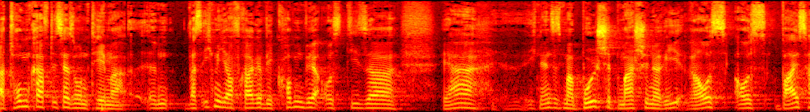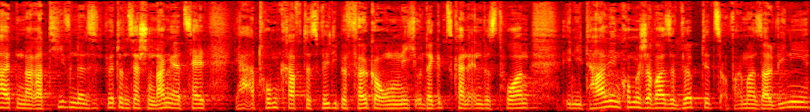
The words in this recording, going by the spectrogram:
Atomkraft ist ja so ein Thema. Ähm, was ich mich auch frage, wie kommen wir aus dieser, ja, ich nenne es mal Bullshit-Maschinerie raus aus Weisheiten, Narrativen. Es wird uns ja schon lange erzählt, ja, Atomkraft, das will die Bevölkerung nicht und da gibt es keine Investoren. In Italien komischerweise wirbt jetzt auf einmal Salvini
